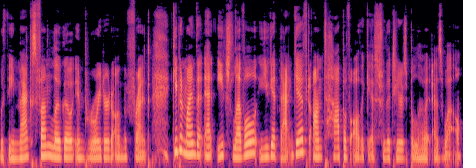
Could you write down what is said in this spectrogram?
with the Max Fun logo embroidered on the front. Keep in mind that at each level, you get that gift on top of all the gifts for the tiers below it as well.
